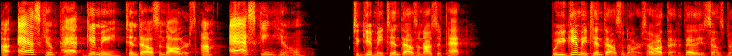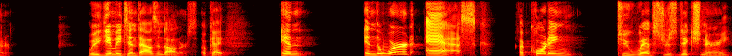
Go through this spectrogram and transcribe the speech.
I ask him, Pat, give me $10,000. I'm asking him to give me $10,000. I said, Pat, will you give me $10,000? How about that? That even sounds better. Will you give me $10,000? Okay. In, in the word ask, according to Webster's dictionary,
